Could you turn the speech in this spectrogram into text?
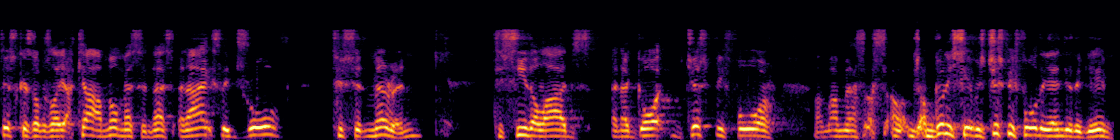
just because I was like, I can't, I'm not missing this. And I actually drove to St Mirren to see the lads. And I got just before I'm, I'm, I'm going to say it was just before the end of the game.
